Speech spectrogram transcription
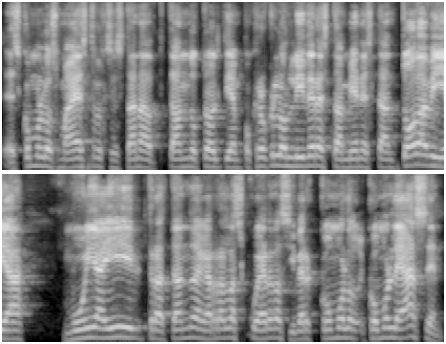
Es como los maestros que se están adaptando todo el tiempo. Creo que los líderes también están todavía muy ahí tratando de agarrar las cuerdas y ver cómo, cómo le hacen,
